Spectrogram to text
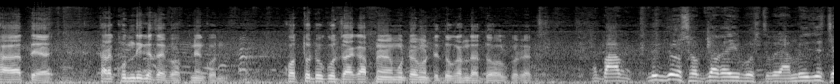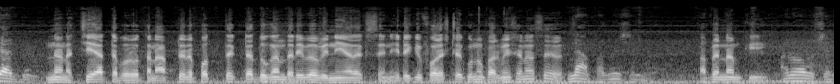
থাকাতে তারা কোন দিকে যাবে আপনি কোন কতটুকু জায়গা আপনারা মোটামুটি দোকানদার দখল করে রাখছেন? পাবলিক তো সব জায়গায় বসতে পারে আমরা ওই যে চেয়ার দিই। না না চেয়ারটা বড় কথা না আপনারা প্রত্যেকটা দোকানদার এভাবে নিয়ে রাখছেন এটা কি ফরেস্টের কোনো পারমিশন আছে? না পারমিশন না। আপনার নাম কি? আনোয়ার হোসেন।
